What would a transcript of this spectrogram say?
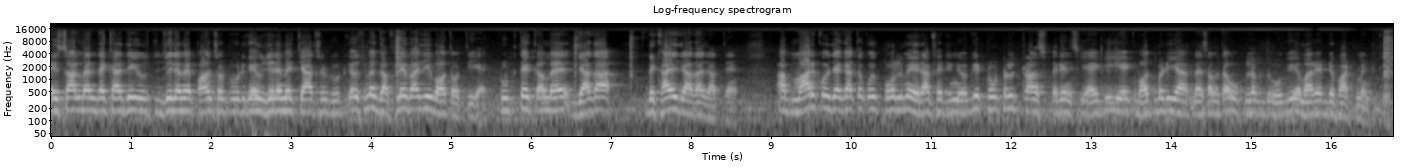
इस साल मैंने देखा जी उस ज़िले में 500 टूट गए उस ज़िले में 400 टूट गए उसमें गफलेबाजी बहुत होती है। टूटते कम है ज़्यादा दिखाए ज़्यादा जाते हैं। अब मार्क हो जाएगा तो कोई पोल में हेरा फेरी नहीं होगी टोटल ट्रांसपेरेंसी आएगी, ये एक बहुत बढ़िया, मैं समझता हूँ, उपलब्ध होगी हमारे डिपार्टमेंट की।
